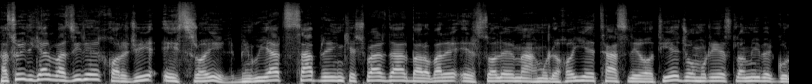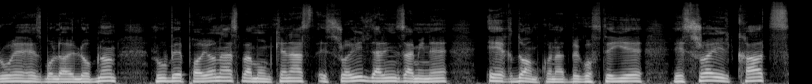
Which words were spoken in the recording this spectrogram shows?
از سوی دیگر وزیر خارجه اسرائیل می‌گوید صبر این کشور در برابر ارسال محموله های تسلیحاتی جمهوری اسلامی به گروه حزب الله لبنان رو به پایان است و ممکن است اسرائیل در این زمینه اقدام کند به گفته اسرائیل کاتس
